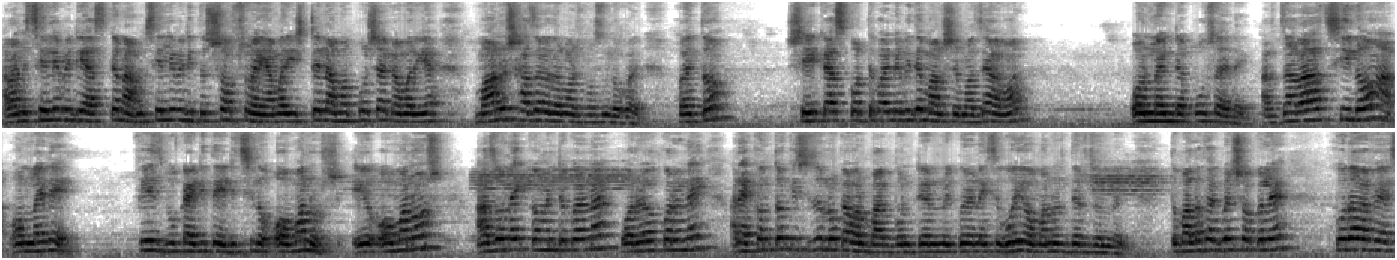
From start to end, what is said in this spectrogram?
আর আমি সেলিব্রিটি আজকে না, আমি সেলিব্রিটি তো সবসময় আমার স্টাইল আমার পোশাক, আমার ইয়া, মানুষ হাজার হাজার মানুষ পছন্দ করে। হয়তো সেই কাজ করতে পারি না বিদে মানুষের মাঝে আমার অনলাইনটা পৌঁছায় নাই। আর যারা ছিল অনলাইনে ফেসবুক আইডিতে এটি ছিল অমানুষ। এই অমানুষ আজও নাই কমেন্ট করে না পরেও করে নাই। আর এখন তো কিছু লোক আমার বাঘ বোন করে নিয়েছে ওই অমানুষদের জন্যই। তো ভালো থাকবেন সকলে। খুদা হাফেজ।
